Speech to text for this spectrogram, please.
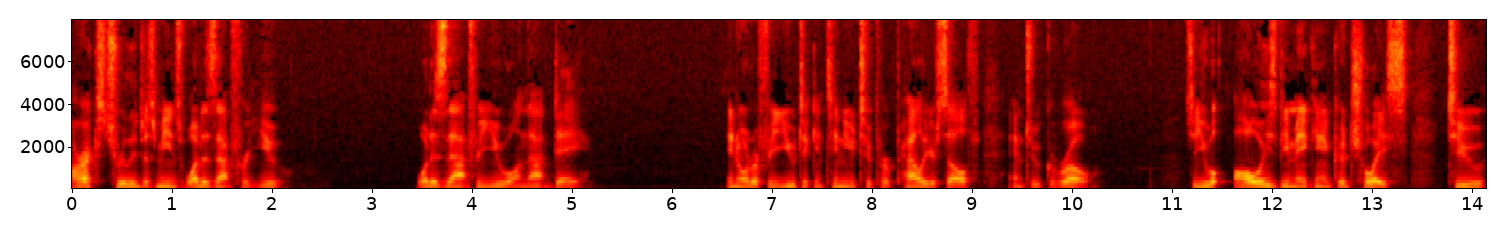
RX truly just means what is that for you? What is that for you on that day? In order for you to continue to propel yourself and to grow. So you will always be making a good choice to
